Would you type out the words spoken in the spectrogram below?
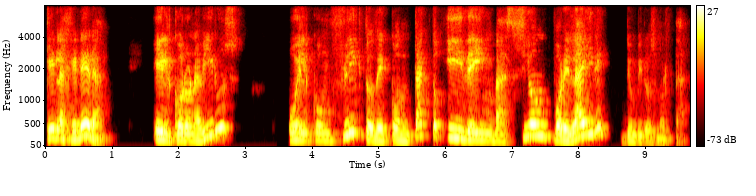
¿Qué la genera? ¿El coronavirus o el conflicto de contacto y de invasión por el aire de un virus mortal?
